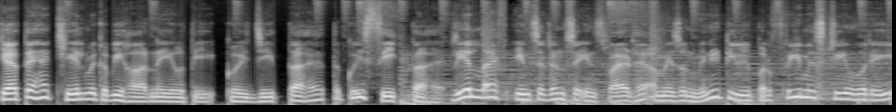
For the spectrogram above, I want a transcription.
कहते हैं, खेल में कभी हार नहीं होती। कोई जीतता है तो कोई सीखता है। रियल लाइफ इंसिडेंट से इंस्पायर्ड है अमेजोन मिनी टीवी पर फ्री में स्ट्रीम हो रही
